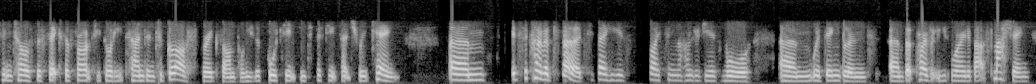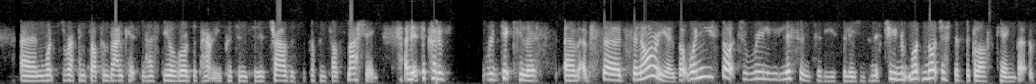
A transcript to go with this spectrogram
King Charles VI of France, he thought he turned into glass, for example. He's a 14th into 15th century king. Um, it's kind of absurd. There he is fighting the Hundred Years' War um, with England, um, but privately he's worried about smashing and wants to wrap himself in blankets and has steel rods apparently put into his trousers to stop himself smashing. And it's a kind of ridiculous, um, absurd scenario. But when you start to really listen to these delusions, and it's true not just of the Glass King, but of,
